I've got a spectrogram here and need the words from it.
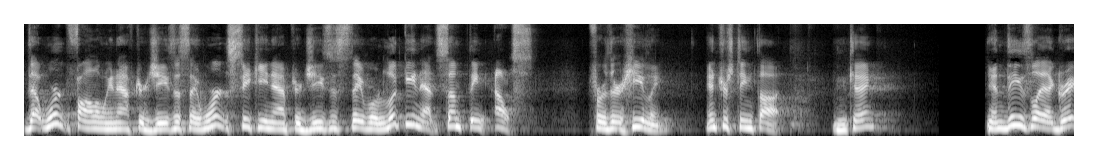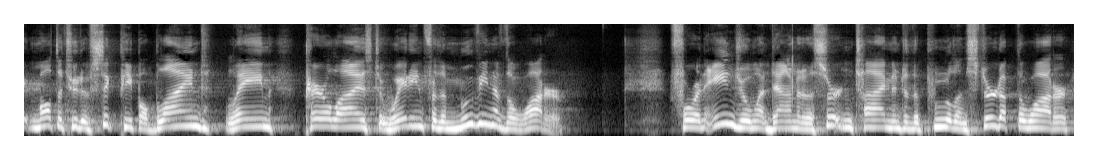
that weren't following after Jesus. They weren't seeking after Jesus. They were looking at something else for their healing. Interesting thought. Okay? In these lay a great multitude of sick people, blind, lame, paralyzed, waiting for the moving of the water. For an angel went down at a certain time into the pool and stirred up the water.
